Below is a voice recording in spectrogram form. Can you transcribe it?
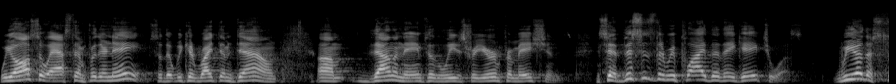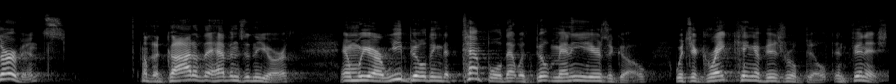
We also asked them for their names so that we could write them down, um, down the names of the leaders for your information. And said, This is the reply that they gave to us. We are the servants of the God of the heavens and the earth, and we are rebuilding the temple that was built many years ago, which a great king of Israel built and finished.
